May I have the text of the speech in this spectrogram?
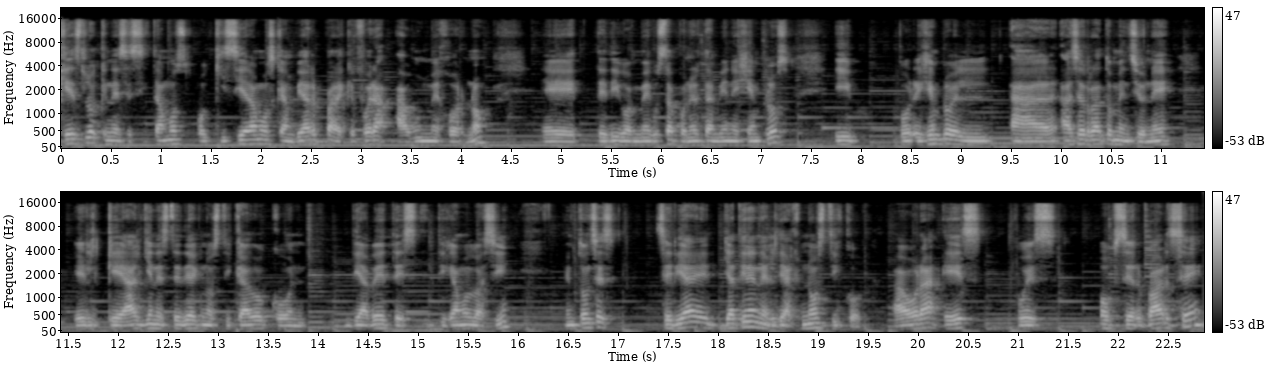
qué es lo que necesitamos o quisiéramos cambiar para que fuera aún mejor, ¿no? Eh, te digo, me gusta poner también ejemplos y, por ejemplo, hace rato mencioné el que alguien esté diagnosticado con diabetes, digámoslo así. Entonces, sería, ya tienen el diagnóstico. Ahora es, pues, observarse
